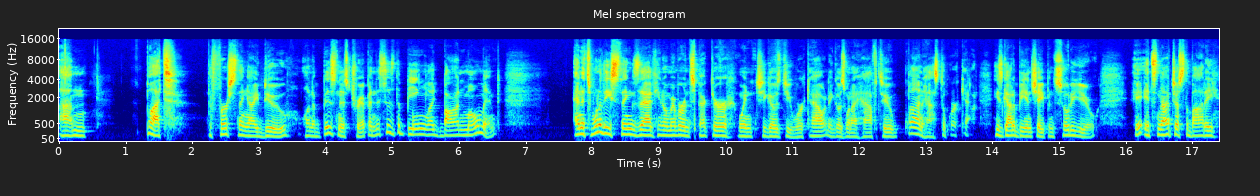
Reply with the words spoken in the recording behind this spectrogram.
Um, but the first thing I do on a business trip, and this is the being like Bond moment. And it's one of these things that, you know, remember Inspector when she goes, Do you work out? And he goes, When I have to, Bond has to work out. He's got to be in shape, and so do you. It's not just the body,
